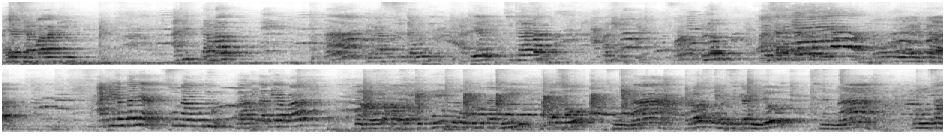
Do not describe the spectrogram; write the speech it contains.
ayo siapa lagi Adit hafal ah doa sesudah wudhu ada yang sudah hafal belum? Aisyah sudah tahu? Oh ya enggak. Ada yang tanya, sunnah wudhu. Berarti tadi apa? Membasuh-basuh pipi, mengukur tadi juga su. Terus membersihkan hidung, sunnah. Mengusap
